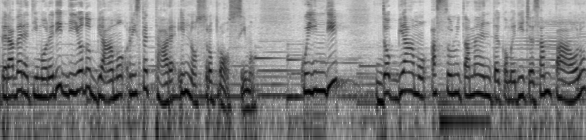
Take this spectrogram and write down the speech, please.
per avere timore di Dio dobbiamo rispettare il nostro prossimo. Quindi dobbiamo assolutamente, come dice San Paolo,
